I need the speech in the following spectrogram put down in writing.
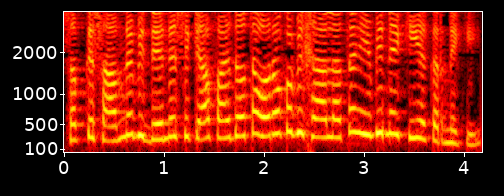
سب کے سامنے بھی دینے سے کیا فائدہ ہوتا ہے؟ اوروں کو بھی خیال آتا ہے، یہ بھی نہیں کیا کرنے کی۔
